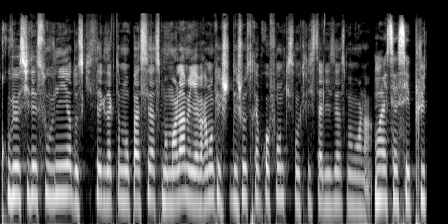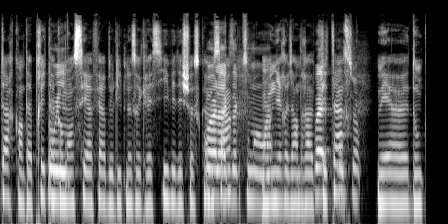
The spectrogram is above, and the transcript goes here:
trouver aussi des souvenirs de ce qui s'est exactement passé à ce moment-là, mais il y a vraiment des choses très profondes qui sont cristallisées à ce moment-là. Ouais, ça c'est plus tard quand après tu as commencé à faire de l'hypnose régressive et des choses comme ça. Voilà, exactement. On y reviendra plus tard. Mais euh, donc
